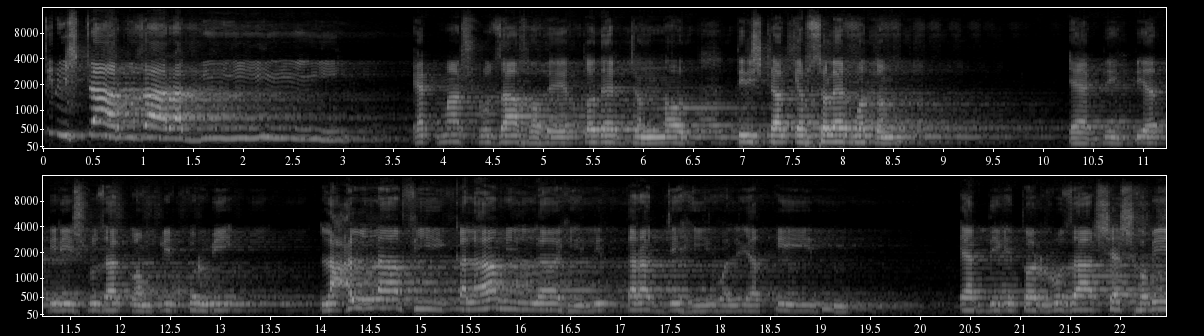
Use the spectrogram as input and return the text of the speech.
তিরিশটা রোজা রাখবি। এক মাস রোজা হবে তোদের জন্য তিরিশটা ক্যাপসুলের মতন। একদিক দিয়া তিরিশ রোজা কমপ্লিট করবি। ফি একদিকে তোর রোজা শেষ হবে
